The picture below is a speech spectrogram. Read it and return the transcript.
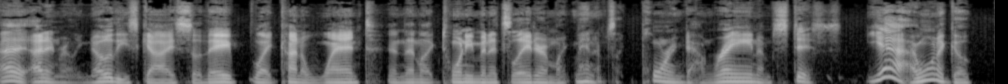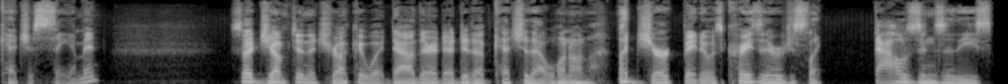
I, I didn't really know these guys, so they like kind of went, and then like 20 minutes later, I'm like, man, it's like pouring down rain. I'm still, yeah, I want to go catch a salmon. So I jumped in the truck and went down there and ended up catching that one on a jerk bait. It was crazy. They were just like thousands of these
